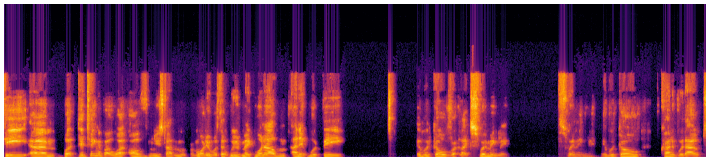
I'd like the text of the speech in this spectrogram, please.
the um, but the thing about what of New Statement with Primordial was that we would make one album and it would be, it would go like swimmingly, swimmingly. It would go kind of without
